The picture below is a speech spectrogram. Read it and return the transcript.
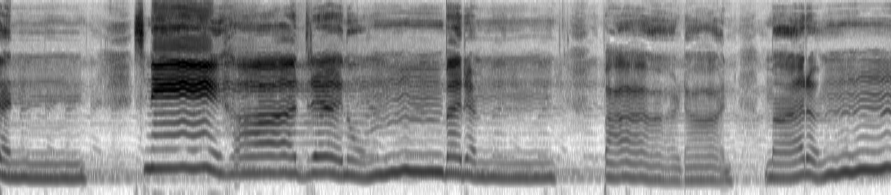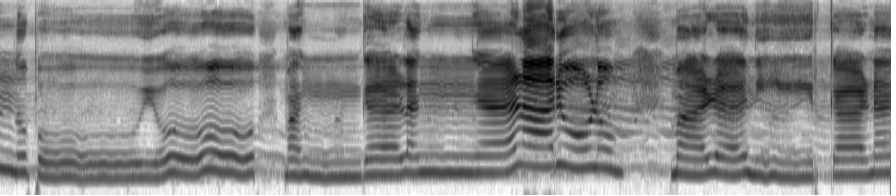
തൻ സ്നേഹാദ്രനുംബരം പാടാൻ മറന്നു പോയോ മംഗളങ്ങളരുളും മഴ നീർക്കണങ്ങളേ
